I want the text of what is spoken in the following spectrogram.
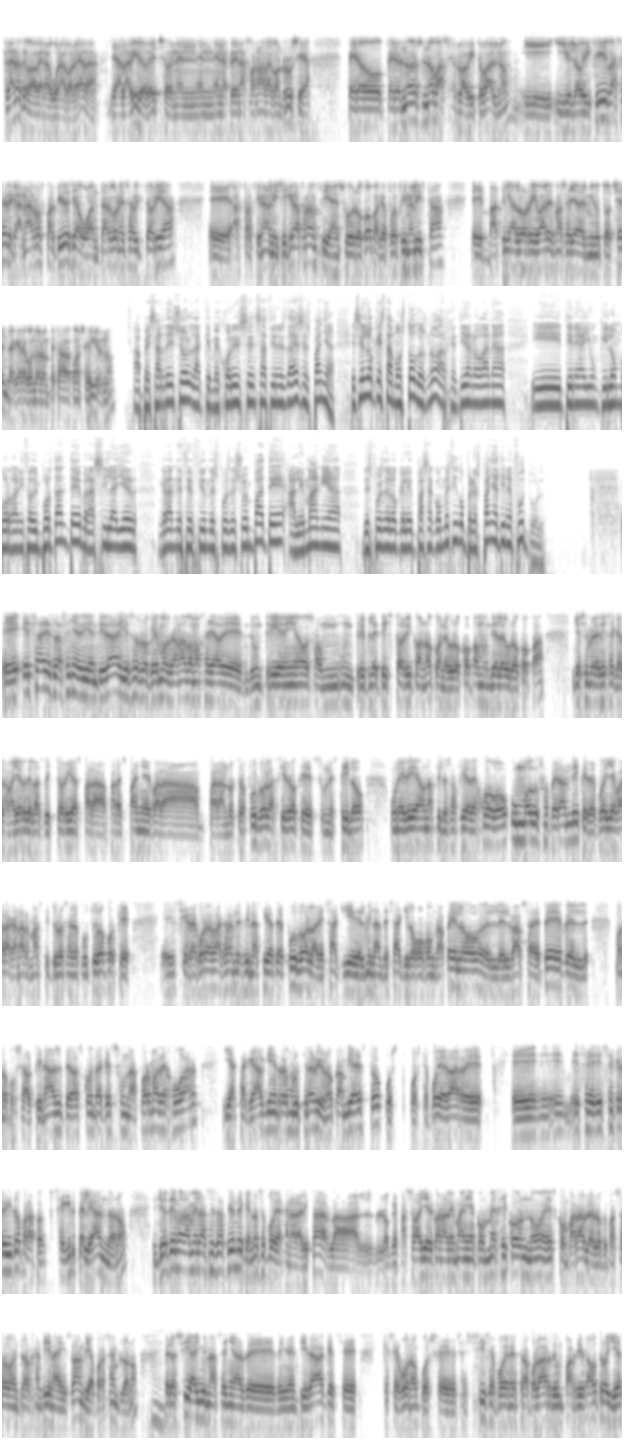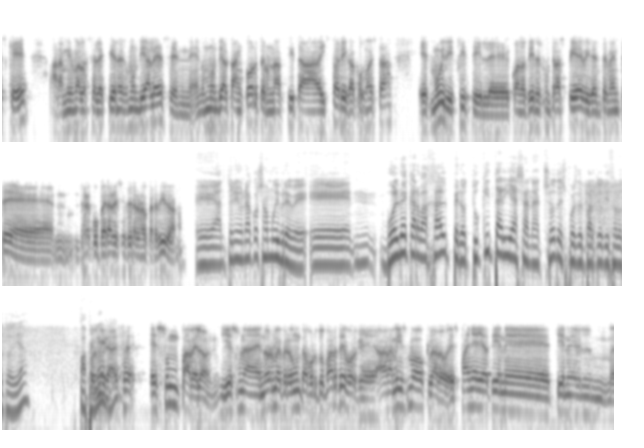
Claro que va a haber alguna goleada, ya la ha habido, de hecho, en, en la primera jornada con Rusia pero pero no es, no va a ser lo habitual, ¿no? Y, y lo difícil va a ser ganar los partidos y aguantar con esa victoria eh, hasta el final. Ni siquiera Francia en su Eurocopa, que fue finalista, eh, batía a los rivales más allá del minuto 80, que era cuando lo empezaba a conseguir, ¿no? A pesar de eso, la que mejores sensaciones da es España. Es en lo que estamos todos, ¿no? Argentina no gana y tiene ahí un quilombo organizado importante. Brasil ayer gran decepción después de su empate. Alemania después de lo que le pasa con México. Pero España tiene fútbol. Eh, esa es la seña de identidad y eso es lo que hemos ganado más allá de, un trienio, o sea, un, un, triplete histórico, ¿no? Con Eurocopa, Mundial, Eurocopa. Yo siempre dije que la mayor de las victorias para, para España y para, para nuestro fútbol ha sido que es un estilo, una idea, una filosofía de juego, un modus operandi que te puede llevar a ganar más títulos en el futuro porque eh, si recuerdas las grandes dinastías del fútbol, la de Saki, el Milan de Saki, luego con Capello, el, el Barça de Pep, el, bueno, pues al final te das cuenta que es una forma de jugar y hasta que alguien revolucionario no cambia esto, pues, pues te puede dar eh, eh, ese, ese crédito para seguir peleando, ¿no? Yo tengo también la sensación de que no se puede generalizar. La, lo que pasó ayer con Alemania con México no es comparable a lo que pasó entre Argentina e Islandia, por ejemplo, ¿no? Mm. Pero sí hay unas señas de, de, identidad que se, que se bueno, pues eh, se, sí se pueden extrapolar de un partido a otro y es que ahora mismo las selecciones mundiales, en, en un mundial tan corto, en una cita histórica como esta, es muy difícil eh, cuando tienes un traspié, evidentemente, eh, recuperar ese terreno perdido, ¿no? Antonio, una cosa muy breve. vuelve Carvajal, pero ¿tú quitarías a Nacho después del partido que hizo el otro día? Pues mira, ¿eh? es, es un pabellón y es una enorme pregunta por tu parte porque ahora mismo, claro, España ya tiene, tiene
